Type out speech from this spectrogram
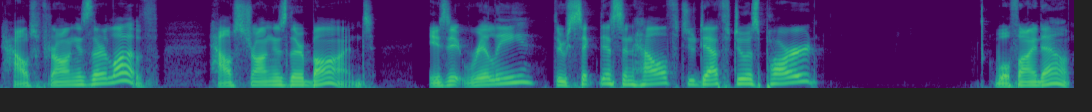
how strong is their love? How strong is their bond? Is it really through sickness and health to death do us part? We'll find out.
